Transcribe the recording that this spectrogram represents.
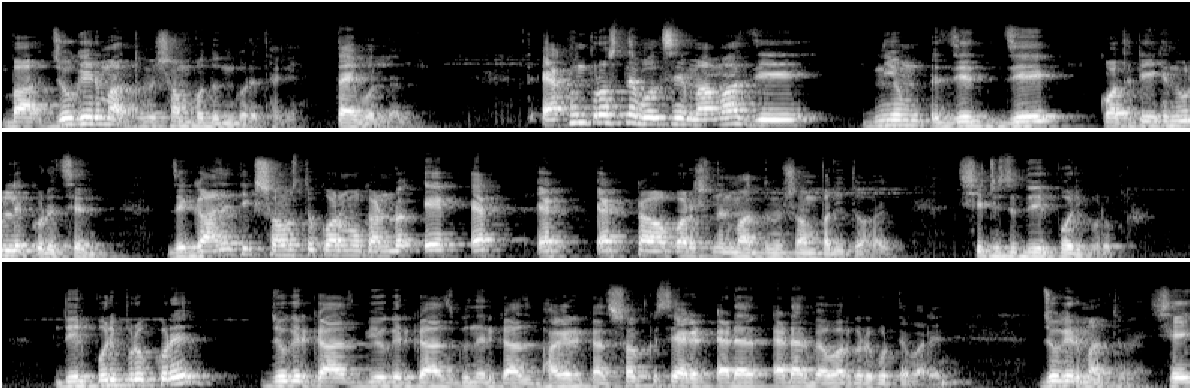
বা যোগের মাধ্যমে সম্পাদন করে থাকে। তাই বললেন। এখন প্রশ্নে বলছে, মামা যে নিয়ম, যে যে কথাটি এখানে উল্লেখ করেছেন, যে গাণিতিক সমস্ত কর্মকাণ্ড এক এক এক, একটা অপারেশনের মাধ্যমে সম্পাদিত হয়। সেটি হচ্ছে দুইয়ের পরিপূরক। দুইয়ের পরিপূরক করে যোগের কাজ, বিয়োগের কাজ, গুণের কাজ, ভাগের কাজ সব কিছু অ্যাডার অ্যাডার ব্যবহার করে করতে পারে যোগের মাধ্যমে। সেই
